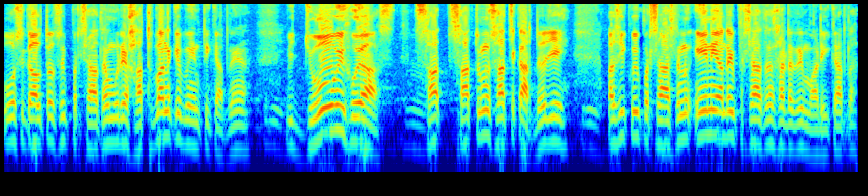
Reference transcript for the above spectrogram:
ਉਸ ਗੱਲ ਤੋਂ ਅਸੀਂ ਪ੍ਰਸ਼ਾਸਨ ਮੂਰੇ ਹੱਥ ਬੰਨ ਕੇ ਬੇਨਤੀ ਕਰਦੇ ਹਾਂ ਵੀ ਜੋ ਵੀ ਹੋਇਆ, ਸੱਚ ਸੱਚ ਨੂੰ ਸੱਚ ਕਰ ਦਿਓ ਜੇ। ਅਸੀਂ ਕੋਈ ਪ੍ਰਸ਼ਾਸਨ ਨੂੰ ਇਹ ਨਹੀਂ ਆਂਦੇ ਪ੍ਰਸ਼ਾਸਨ ਸਾਡੇ ਤੇ ਮਾੜੀ ਕਰਦਾ।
